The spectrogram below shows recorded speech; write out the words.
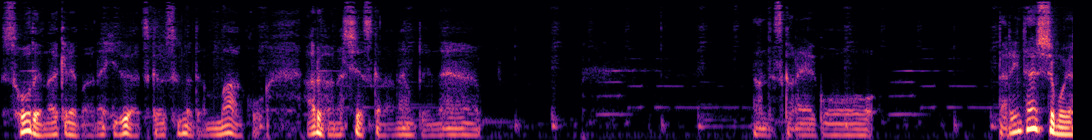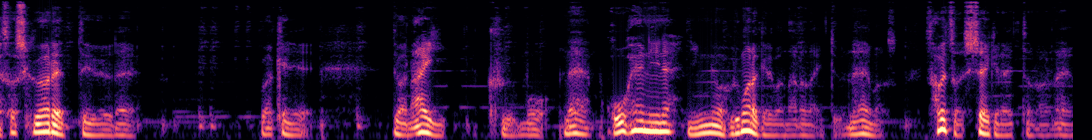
そうでなければね、ひどい扱いをするなんてのは、まあ、こう、ある話ですからね、本当にね。なんですかね、こう、誰に対しても優しくあれっていうね、わけではないくもね、公平にね、人間は振る舞わなければならないというね、まあ、差別はしちゃいけないっていうのはね、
